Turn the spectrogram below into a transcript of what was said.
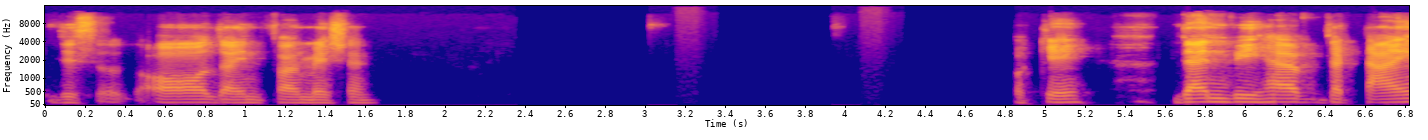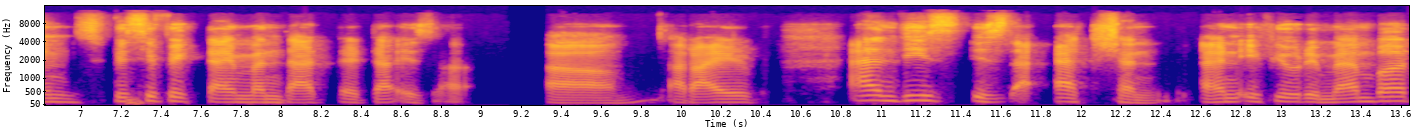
this is all the information okay? Then we have the time specific time when that data is uh, uh, arrived. And this is the action. And if you remember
